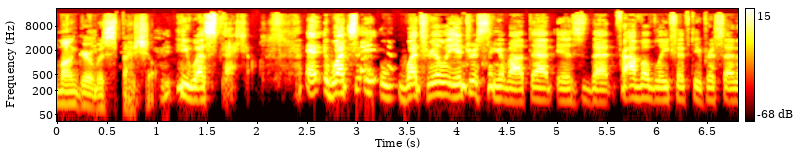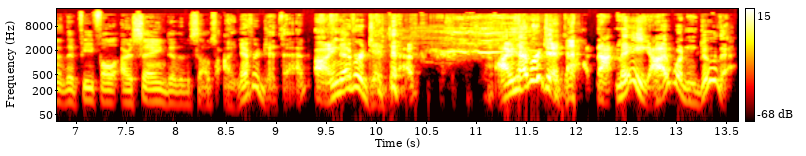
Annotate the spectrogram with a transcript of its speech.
Munger was special. He was special. What's what's really interesting about that is that probably 50% of the people are saying to themselves, I never did that. I never did that. I never did that. Not me. I wouldn't do that.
